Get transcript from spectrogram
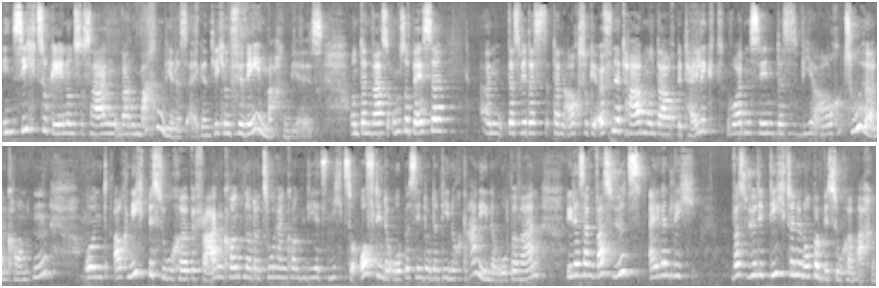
in sich zu gehen und zu sagen, warum machen wir das eigentlich und für wen machen wir es. Und dann war es umso besser, dass wir das dann auch so geöffnet haben und da auch beteiligt worden sind, dass wir auch zuhören konnten und auch Nichtbesucher befragen konnten oder zuhören konnten, die jetzt nicht so oft in der Oper sind oder die noch gar nie in der Oper waren, die dann sagen, was wird's eigentlich, was würde dich zu einem Opernbesucher machen?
